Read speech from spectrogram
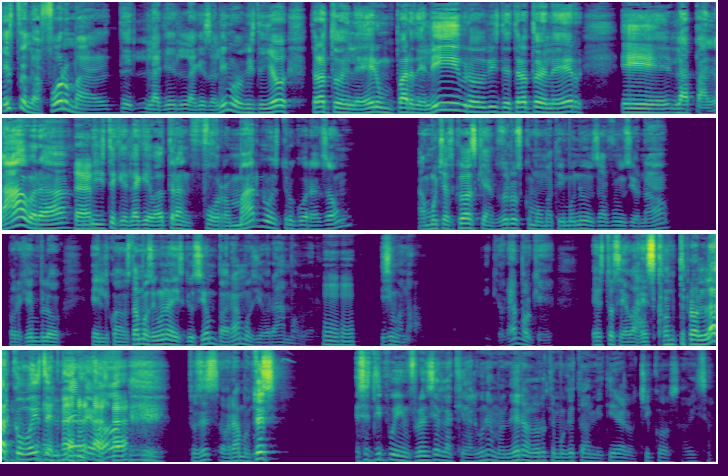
esta es la forma de la que, la que salimos, ¿viste? Yo trato de leer un par de libros, ¿viste? Trato de leer eh, la palabra, ¿viste? Que es la que va a transformar nuestro corazón a muchas cosas que a nosotros como matrimonio nos han funcionado. Por ejemplo, el, cuando estamos en una discusión, paramos y oramos. Uh Decimos, no, hay que orar porque esto se va a descontrolar, como dice el meme. Entonces, oramos. Entonces, ese tipo de influencia es la que de alguna manera nosotros tenemos que transmitir a los chicos, avisa.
